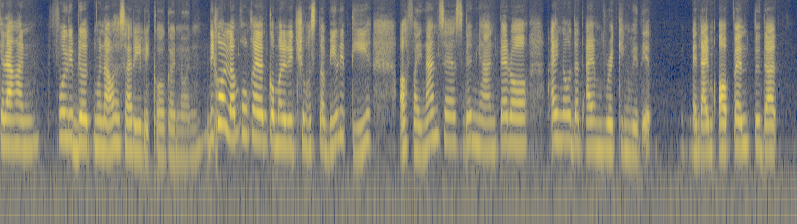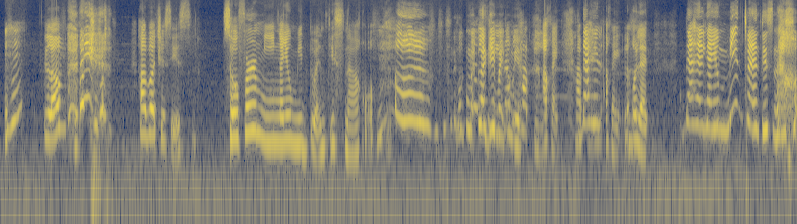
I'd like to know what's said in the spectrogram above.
kailangan fully built muna ako sa sarili ko ganon hindi ko alam kung kailan ko ma-reach yung stability of finances ganyan. Pero I know that I'm working with it. And I'm open to that. Mhm. love. How about you sis So, for me, ngayong mid-20s na ako. Wag lagi may Happy, umiyak. happy. Okay. Dahil, okay, ulit. Dahil ngayong mid-20s na ako.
